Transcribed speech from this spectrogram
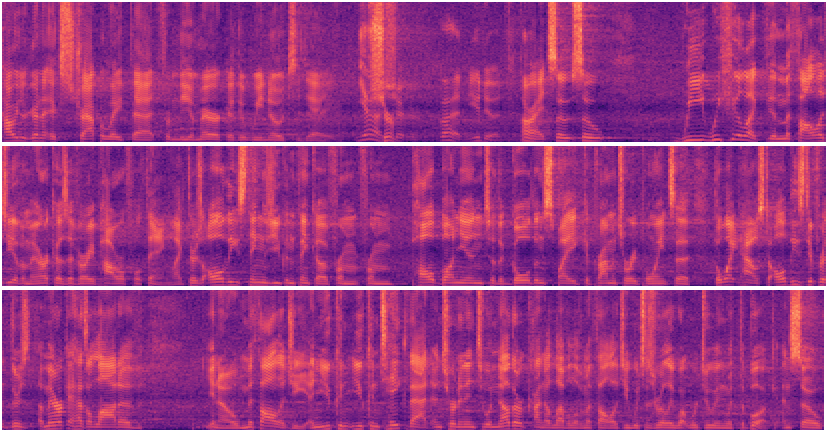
how you're going to extrapolate that from the America that we know today? Yeah, Sure. sure. Go ahead, you do it. All right, so so we we feel like the mythology of America is a very powerful thing. Like there's all these things you can think of from from Paul Bunyan to the Golden Spike at Promontory Point to the White House to all these different. There's America has a lot of you know mythology and you can you can take that and turn it into another kind of level of mythology which is really what we're doing with the book and so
